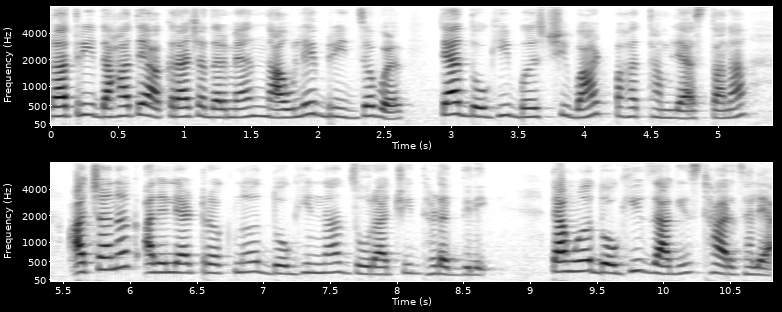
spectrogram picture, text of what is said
रात्री दहा ते अकराच्या दरम्यान नावले ब्रिजजवळ त्या दोघी बसची वाट पाहत थांबल्या असताना अचानक आलेल्या ट्रकनं दोघींना जोराची धडक दिली. त्यामुळं दोघी जागीच ठार झाल्या.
